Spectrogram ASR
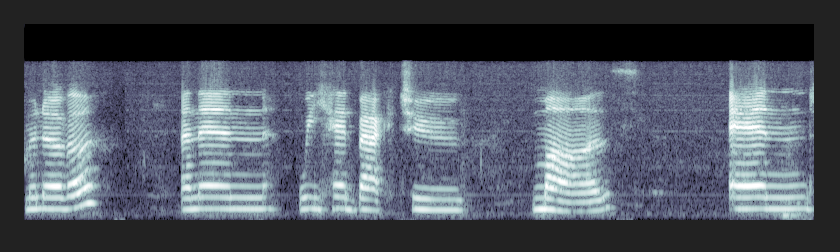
Minerva, and then we head back to Mars, and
